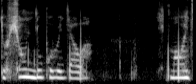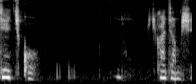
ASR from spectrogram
Do sądu powiedziała. Jak małe dziecko. No, zgadzam się.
